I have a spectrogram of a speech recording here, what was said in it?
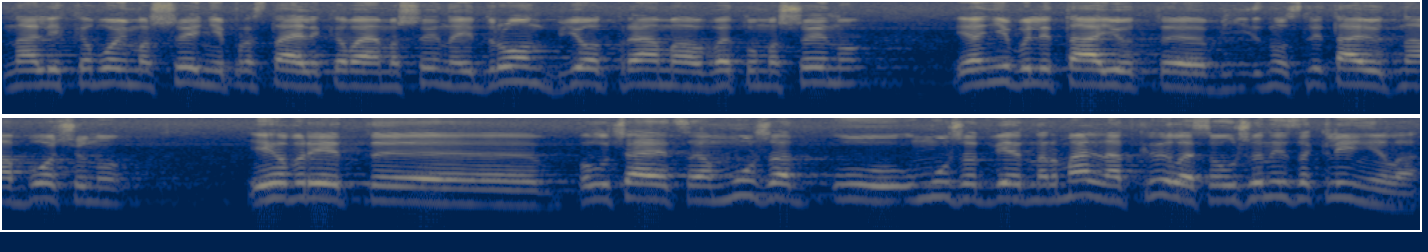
на легковой машине, простая легковая машина, и дрон бьет прямо в эту машину, и они вылетают, ну, слетают на обочину, и говорит, получается, мужа, у, у мужа дверь нормально открылась, а у жены заклинила.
